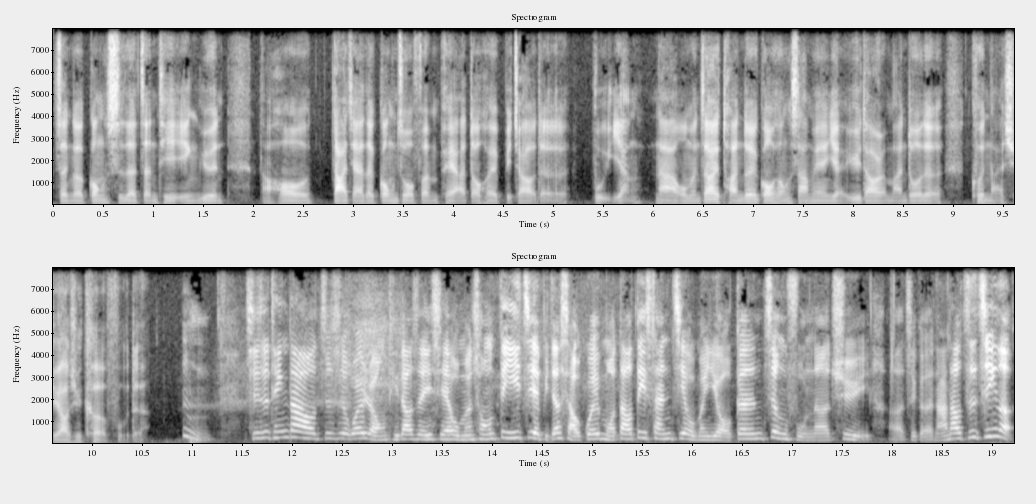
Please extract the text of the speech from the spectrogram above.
整个公司的整体营运，然后大家的工作分配啊都会比较的不一样。那我们在团队沟通上面也遇到了蛮多的困难，需要去克服的。嗯，其实听到就是威荣提到这一些，我们从第一届比较小规模到第三届，我们有跟政府呢去呃这个拿到资金了，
